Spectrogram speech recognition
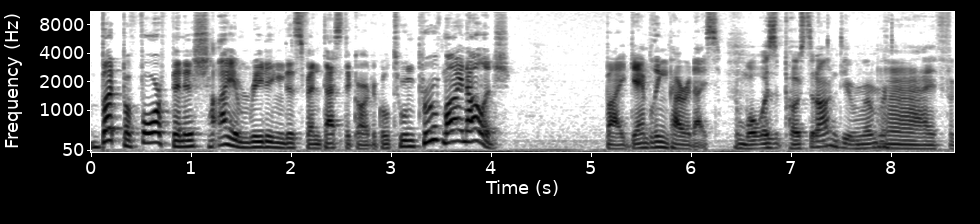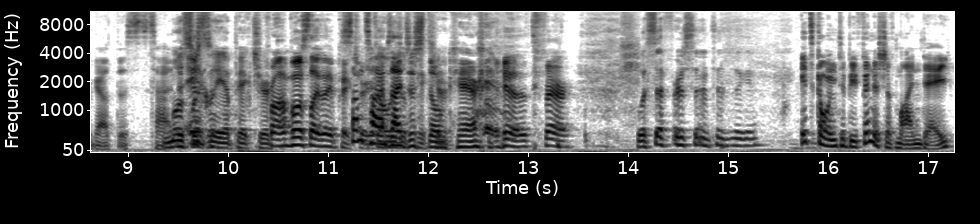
But before finish, I am reading this fantastic article to improve my knowledge by Gambling Paradise. And what was it posted on? Do you remember? Ah, I forgot this time. Most It's- likely a picture. Probably most likely a picture. Sometimes I just don't care. yeah, that's fair. What's that first sentence again? it's going to be finish of mine day.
